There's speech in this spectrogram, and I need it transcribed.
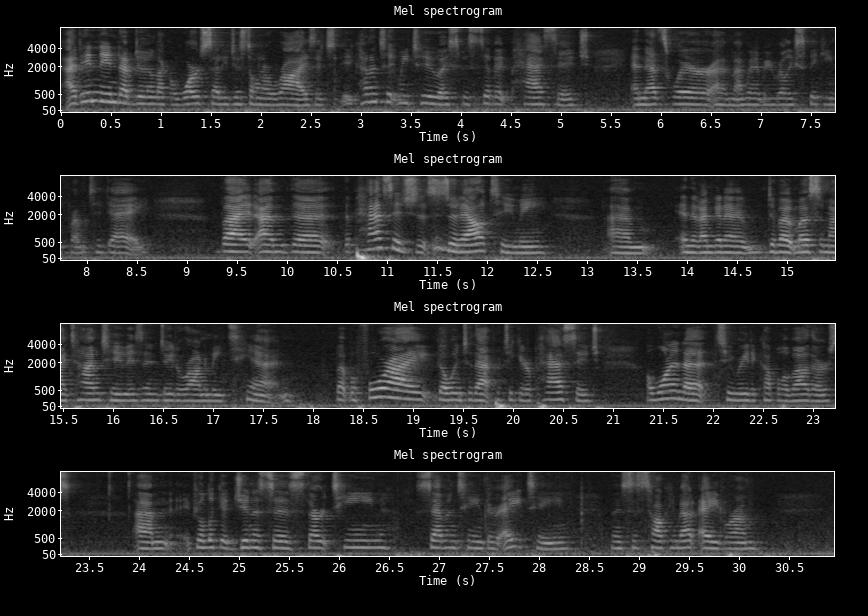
I didn't end up doing like a word study just on arise. It, it kind of took me to a specific passage and that's where um, I'm going to be really speaking from today. But um, the the passage that stood out to me, um, and that I'm going to devote most of my time to, is in Deuteronomy 10. But before I go into that particular passage, I wanted to, to read a couple of others. Um, if you'll look at Genesis 13, 17 through 18, and this is talking about Abram.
